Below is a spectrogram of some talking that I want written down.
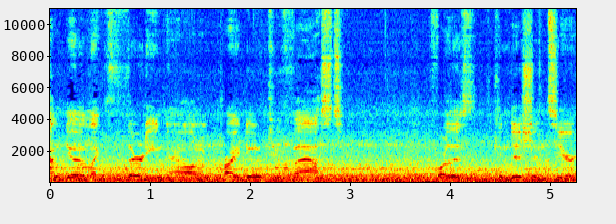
I'm doing like 30 now, and I'm probably doing too fast for these conditions here.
